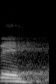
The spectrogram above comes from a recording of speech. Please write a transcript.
Hey.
